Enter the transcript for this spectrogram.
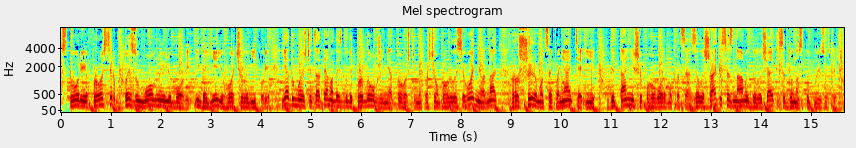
створює простір безумовної любові і дає його чоловікові. Я думаю, що ця тема десь буде продовження того, що ми про що ми поговорили сьогодні. Однак розширимо це поняття і детальніше поговоримо про це. Залишайтеся з нами, долучайтеся до наступної зустрічі.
